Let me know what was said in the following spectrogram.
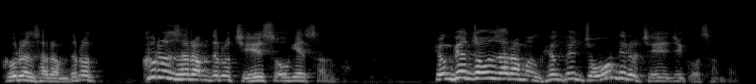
그런 사람들은 그런 사람대로 죄 속에 살고 형편 좋은 사람은 형편 좋은 대로 죄 짓고 산다고요.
